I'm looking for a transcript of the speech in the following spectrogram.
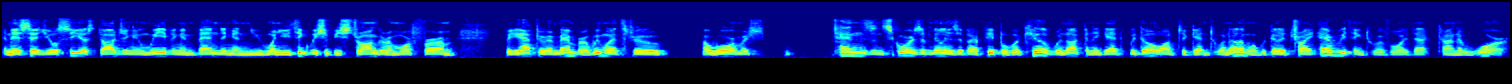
And they said, You'll see us dodging and weaving and bending, and you, when you think we should be stronger and more firm. But you have to remember, we went through a war in which tens and scores of millions of our people were killed. We're not going to get, we don't want to get into another one. We're going to try everything to avoid that kind of war.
